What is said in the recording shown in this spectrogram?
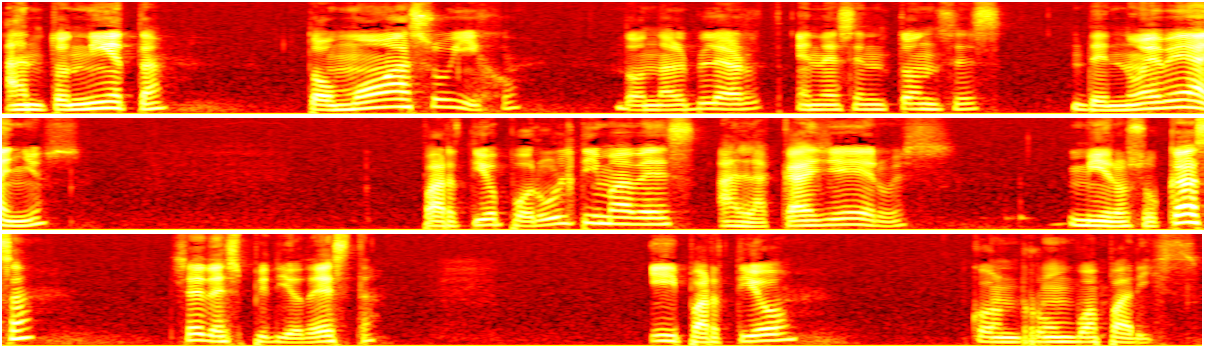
Antonieta tomó a su hijo, Donald Blair, en ese entonces de nueve años, partió por última vez a la calle Héroes, miró su casa, se despidió de esta y partió con rumbo a París.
